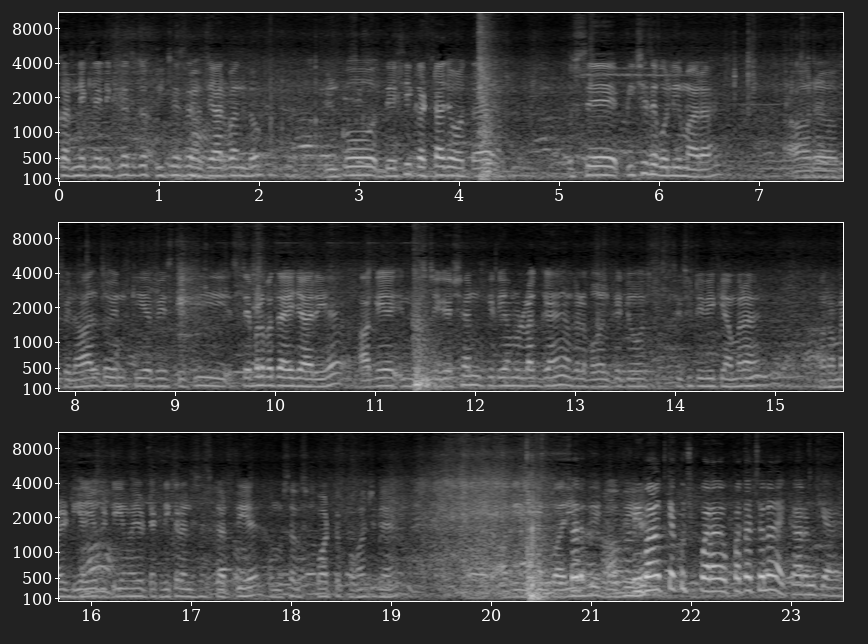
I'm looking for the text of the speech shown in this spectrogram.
करने के लिए निकले थे तो पीछे से हथियारबंद लोग इनको देसी कट्टा जो होता है उससे पीछे से गोली मारा है। और फ़िलहाल तो इनकी अभी स्थिति स्टेबल बताई जा रही है। आगे इन्वेस्टिगेशन के लिए हम लोग लग गए हैं अगल बगल के जो सीसीटीवी कैमरा है और हमारी डीआईओ की टीम है जो टेक्निकल एनालिसिस करती है हम सब स्पॉट पे पहुँच गए हैं। और आगे इंक्वायरी होगी जो भी बात विवाद का कुछ पता चला है कारण क्या है?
